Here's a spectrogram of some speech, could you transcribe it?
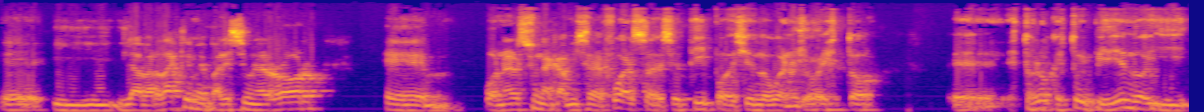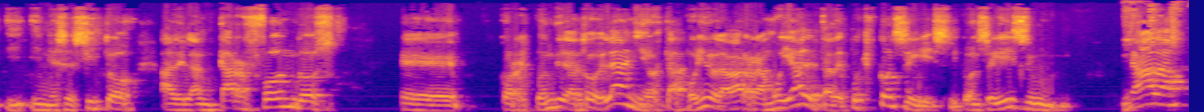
eh, y, la verdad que me parece un error eh, ponerse una camisa de fuerza de ese tipo diciendo, bueno, yo esto, eh, esto es lo que estoy pidiendo y, necesito adelantar fondos correspondidos a todo el año. Estás poniendo la barra muy alta. Después, ¿qué conseguís? Si conseguís nada,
